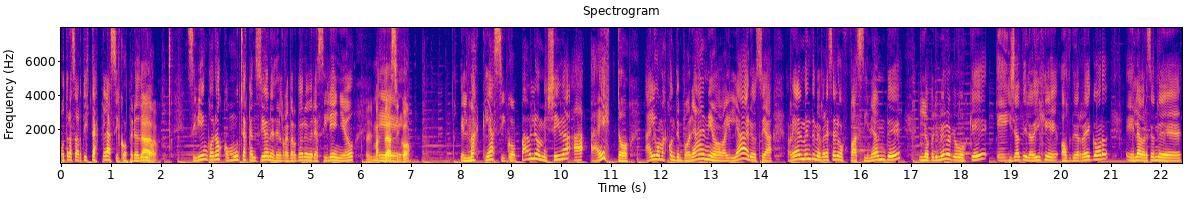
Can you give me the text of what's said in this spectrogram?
otros artistas clásicos, pero Claro, digo, si bien conozco muchas canciones del repertorio brasileño, el más eh, clásico. El más clásico, Pablo me lleva a, a esto, a algo más contemporáneo, a bailar, o sea, realmente me parece algo fascinante. Lo primero que busqué, eh, y ya te lo dije off the record, es la versión de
